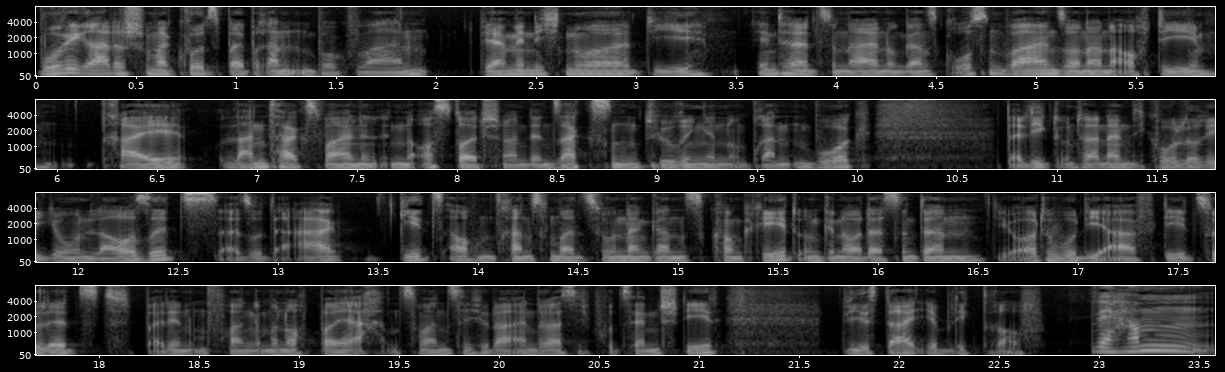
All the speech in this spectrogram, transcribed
Wo wir gerade schon mal kurz bei Brandenburg waren, wir haben ja nicht nur die internationalen und ganz großen Wahlen, sondern auch die drei Landtagswahlen in Ostdeutschland, in Sachsen, Thüringen und Brandenburg. Da liegt unter anderem die Kohleregion Lausitz. Also da geht es auch um Transformation dann ganz konkret. Und genau das sind dann die Orte, wo die AfD zuletzt bei den Umfragen immer noch bei 28 oder 31 Prozent steht. Wie ist da Ihr Blick drauf? Wir haben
